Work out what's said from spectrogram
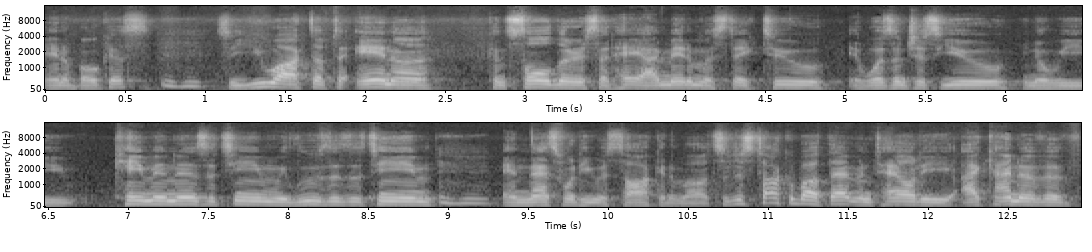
Anna Bocus. Mm-hmm. So you walked up to Anna, consoled her, said, "Hey, I made a mistake too. It wasn't just you. You know, we came in as a team, we lose as a team, mm-hmm. and that's what he was talking about. So just talk about that mentality. I kind of have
